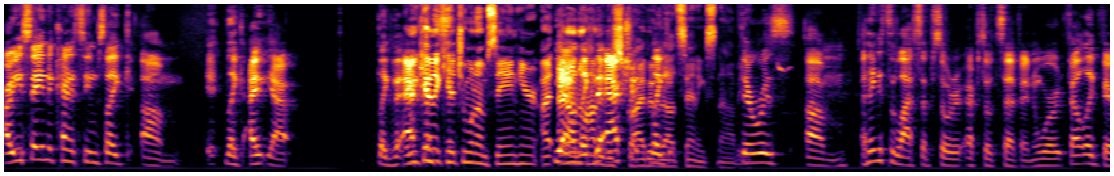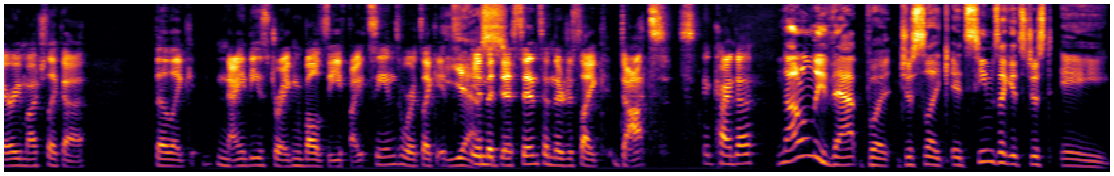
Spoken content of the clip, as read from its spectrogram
are you saying it kind of seems like, um, it, like I yeah, like the are you kind of catching what I'm saying here? I, Yeah, I don't know like how the to action- describe it like, without sounding snobby. there was um i think it's the last episode or episode seven where it felt like very much like a the like 90s dragon ball z fight scenes where it's like it's in the distance and they're just like dots kind of not only that, but just like it seems like it's just a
